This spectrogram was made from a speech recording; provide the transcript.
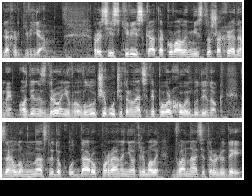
для харків'ян. Російські війська атакували місто шахедами. Один з дронів влучив у 14-поверховий будинок. Загалом внаслідок удару поранення отримали 12 людей.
